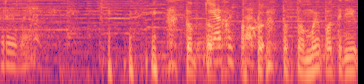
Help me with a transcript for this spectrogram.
гривень. Тобто, Якось так. тобто ми потріб...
